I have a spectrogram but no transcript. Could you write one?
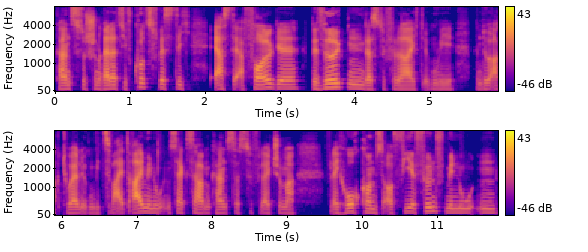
kannst du schon relativ kurzfristig erste Erfolge bewirken, dass du vielleicht irgendwie, wenn du aktuell irgendwie zwei, drei Minuten Sex haben kannst, dass du vielleicht schon mal vielleicht hochkommst auf vier, fünf Minuten.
